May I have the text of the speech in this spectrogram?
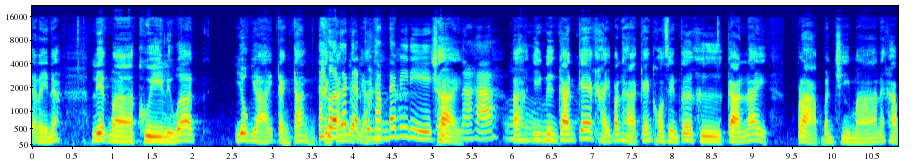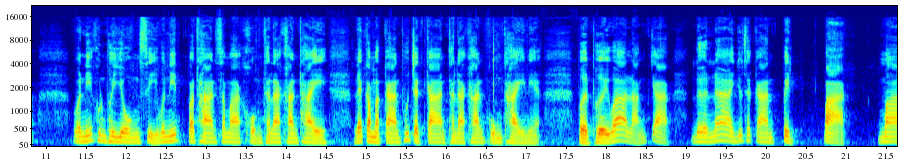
อะไรนะ เรียกมาคุยหรือว่า โยกย้ายแต่งตั้งแต่งตั้งถ้าเกิดโยย้ยคุณทำได้ไม่ดีใช่นะคะอะมอีกหนึ่งการแก้ไขปัญหาแก๊งคอร์เซนเตอร์ คือการไล่ปราบบัญชีม้านะครับ วันนี้คุณพยงศรีวณิชประธานสมาคมธนาคารไทย และกรรมการผู้จัดการธนาคารกรุงไทยเนี่ยเปิดเผยว่าหลังจากเดินหน้ายุทธการปิดปากม้า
